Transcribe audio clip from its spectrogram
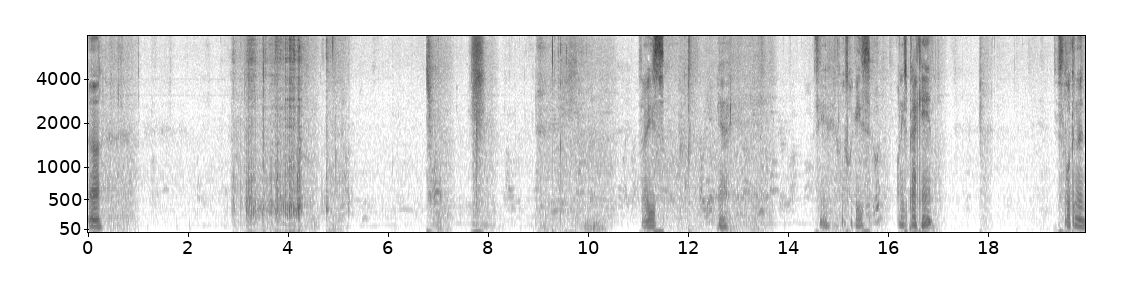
Uh, so he's yeah. See, looks like he's on his backhand. Just looking to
